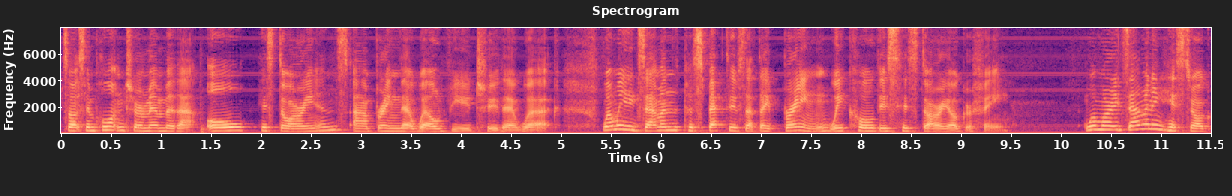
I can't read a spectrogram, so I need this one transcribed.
So it's important to remember that all historians uh, bring their worldview to their work. When we examine the perspectives that they bring, we call this historiography. When we're examining histori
